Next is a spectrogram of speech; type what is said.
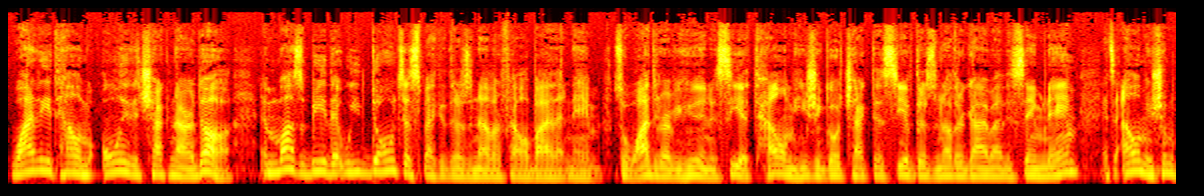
Why did he tell him only to check Narda? It must be that we don't suspect that there's another fellow by that name. So why did Rav Yehuda Nasiya tell him he should go check to see if there's another guy by the same name? It's Elam Mishum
